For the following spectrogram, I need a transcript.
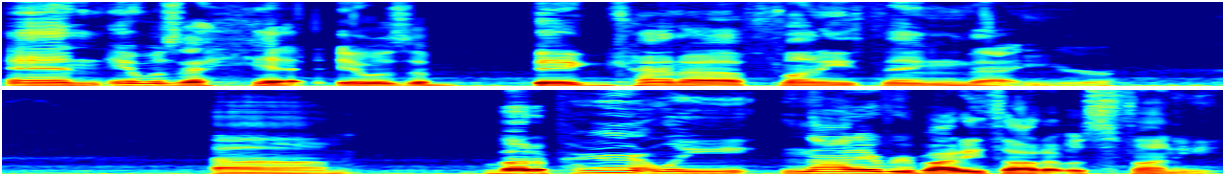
and it was a hit. It was a big kind of funny thing that year. Um, but apparently, not everybody thought it was funny.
